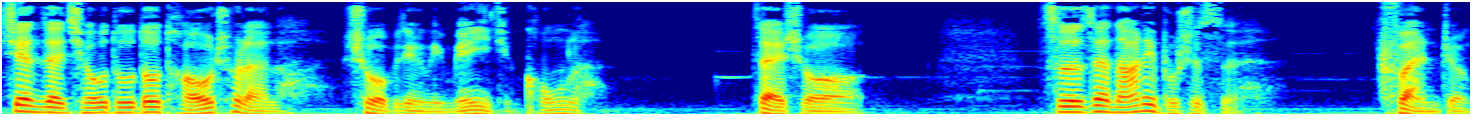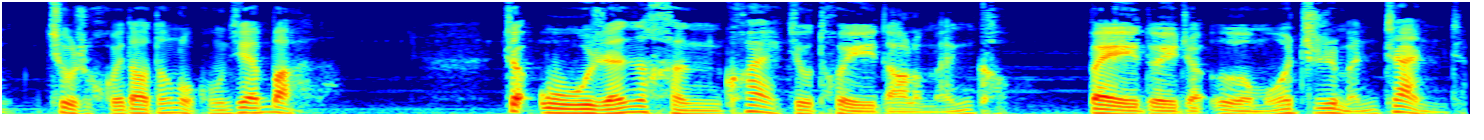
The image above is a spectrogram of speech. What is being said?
现在囚徒都逃出来了，说不定里面已经空了。再说，死在哪里不是死？反正就是回到登陆空间罢了。这五人很快就退到了门口，背对着恶魔之门站着。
